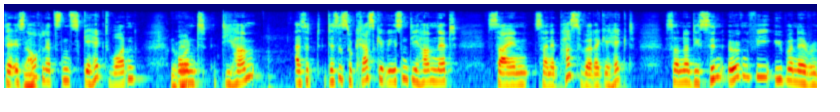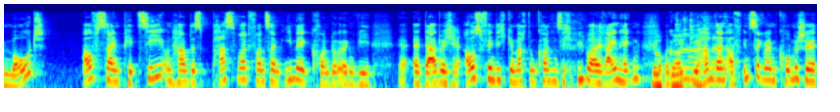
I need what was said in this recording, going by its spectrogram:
der ist auch letztens gehackt worden. Okay. Und die haben, also das ist so krass gewesen, die haben nicht sein, seine Passwörter gehackt, sondern die sind irgendwie über eine Remote auf sein PC und haben das Passwort von seinem E-Mail-Konto irgendwie äh, äh, dadurch ausfindig gemacht und konnten sich überall reinhacken. Oh und Gott. die, die haben dann auf Instagram komische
